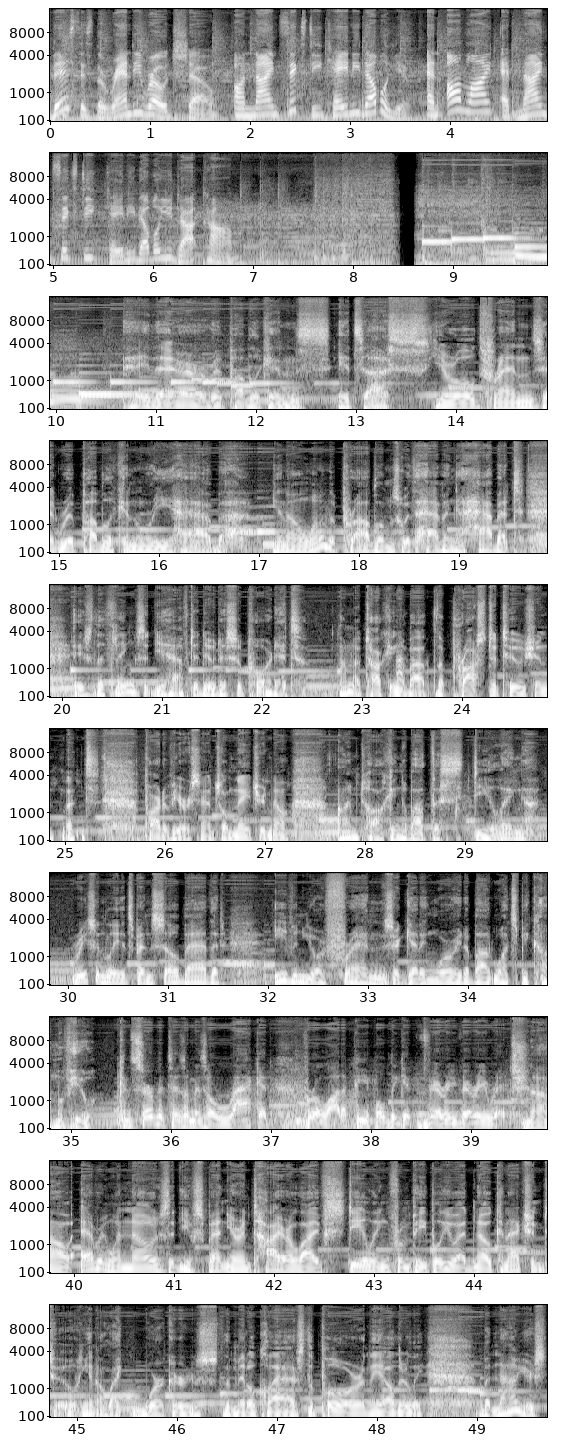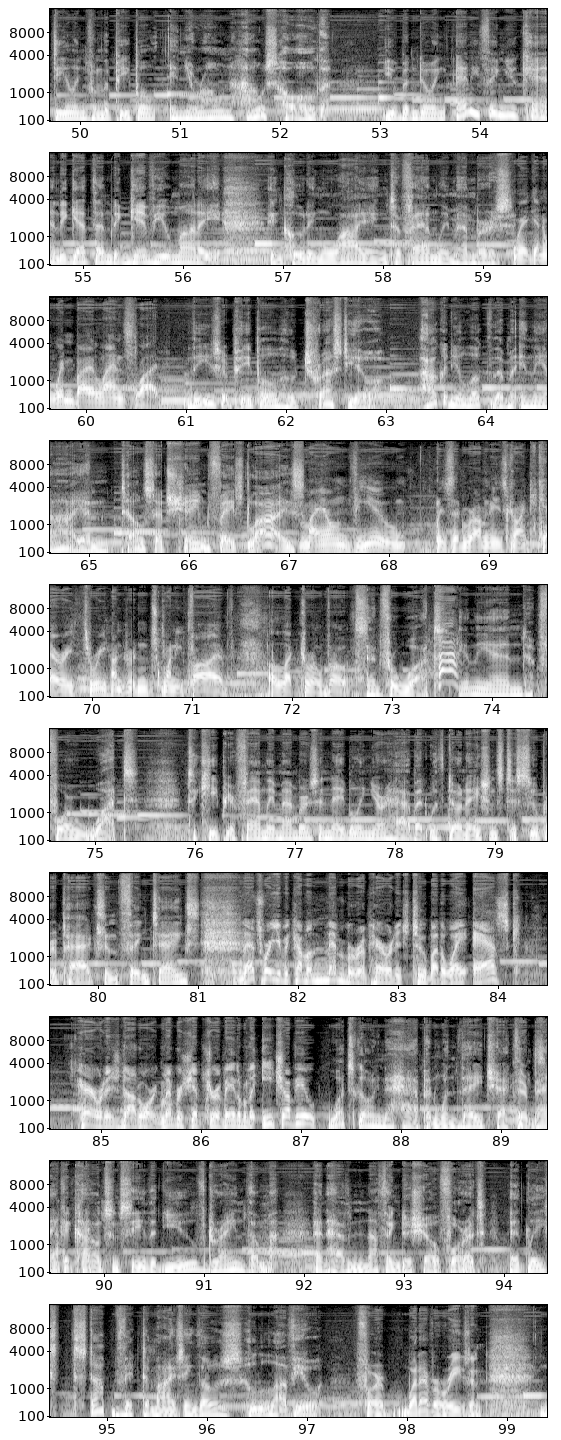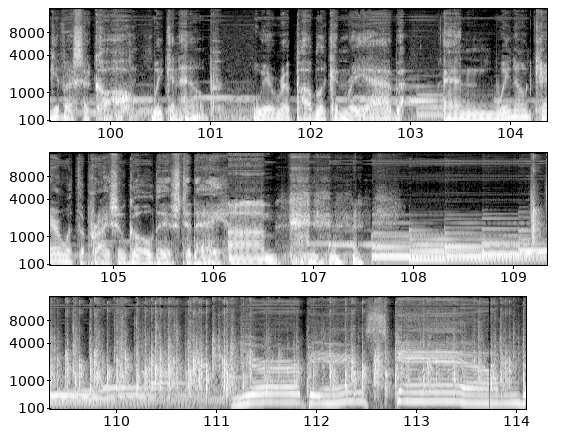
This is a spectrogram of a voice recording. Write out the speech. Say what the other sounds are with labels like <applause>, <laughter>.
This is the Randi Rhodes Show on 960 KNEW and online at 960KNEW.com. Hey there, Republicans. It's us, your old friends at Republican Rehab. You know, one of the problems with having a habit is the things that you have to do to support it. I'm not talking <laughs> about the prostitution. That's part of your essential nature. No, I'm talking about the stealing. Recently, it's been so bad that even your friends are getting worried about what's become of you. Conservatism is a racket for a lot of people to get very, very rich. Now, everyone knows that you've spent your entire life stealing from people you had no connection to, you know, like workers, the middle class, the poor, and the elderly. But now you're stealing from the people in your own household. You've been doing anything you can to get them to give you money, including lying to family members. We're going to win by a landslide. These are people who trust you. How could you look them in the eye and tell such shamefaced lies? My own view is that Romney is going to carry 325 electoral votes. And for what? In the end, for what? To keep your family members enabling your habit with donations to super PACs and think tanks? And that's where you become a member of Heritage too, by the way. Ask heritage.org. Memberships are available to each of you. What's going to happen when they check their bank accounts and see that you've drained them and have nothing to show for it? At least stop victimizing those who love you for whatever reason. Give us a call. We can help. We're Republican Rehab. And we don't care what the price of gold is today. Um. <laughs> You're being scammed.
